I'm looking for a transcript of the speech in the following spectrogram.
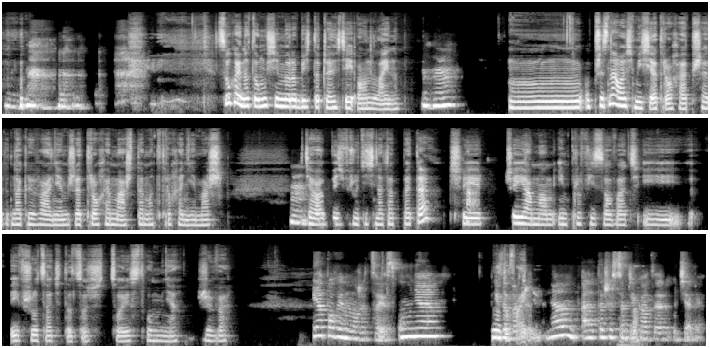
Hmm. Słuchaj, no to musimy robić to częściej online. Mhm. Mm, przyznałaś mi się trochę przed nagrywaniem, że trochę masz temat, trochę nie masz. Hmm. Chciałabyś wrzucić na tapetę? Tak. Czy, czy ja mam improwizować i, i wrzucać to coś, co jest u mnie żywe? Ja powiem może, co jest u mnie i No to zobaczymy, fajnie. nie? Ale też jestem Dobra. ciekawa, co jest u Ciebie.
